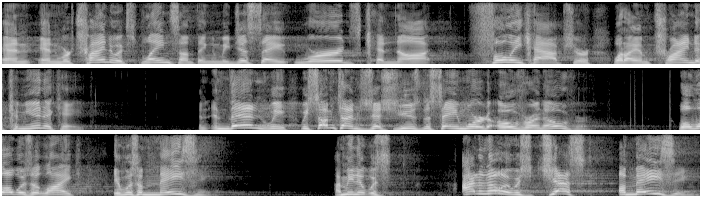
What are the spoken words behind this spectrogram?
and, and we're trying to explain something, and we just say, words cannot fully capture what I am trying to communicate. And, and then we, we sometimes just use the same word over and over. Well, what was it like? It was amazing. I mean, it was I don't know, it was just amazing.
